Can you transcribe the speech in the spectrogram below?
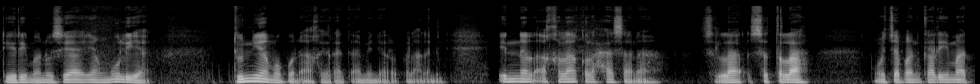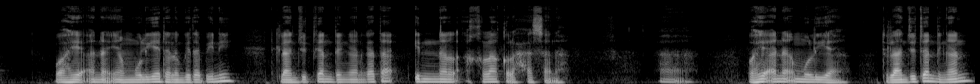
diri manusia yang mulia dunia maupun akhirat. Amin ya rabbal alamin. Innal akhlaqal hasanah. Setelah, mengucapkan kalimat wahai anak yang mulia dalam kitab ini dilanjutkan dengan kata innal akhlaqul hasanah. Ah, wahai anak yang mulia dilanjutkan dengan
